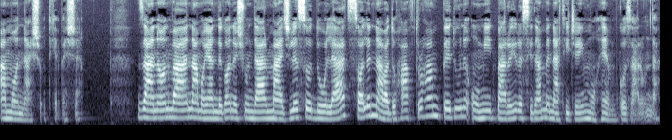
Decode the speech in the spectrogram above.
اما نشد که بشه. زنان و نمایندگانشون در مجلس و دولت سال 97 رو هم بدون امید برای رسیدن به نتیجه مهم گذروندن.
